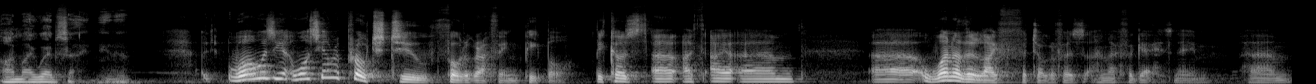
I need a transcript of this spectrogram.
on my website. You know. What was your What's your approach to photographing people? Because uh, I, I um, uh, one of the life photographers, and I forget his name, um,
